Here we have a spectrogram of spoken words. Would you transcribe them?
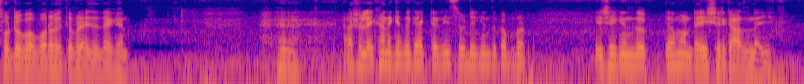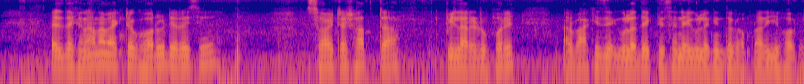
ছোটো বা বড় হতে পারে, এই যে দেখেন। হ্যাঁ আসলে এখানে কিন্তু একটা রিসোর্টে কিন্তু আপনার এসে কিন্তু তেমনটা ইসের কাজ নাই। এই যে দেখেন, আনাম একটা ঘর উঠে রয়েছে, ছয়টা, সাতটা। পিলারের উপরে। আর বাকি যেগুলো দেখতেছেন এগুলো কিন্তু আপনার ই হবে।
